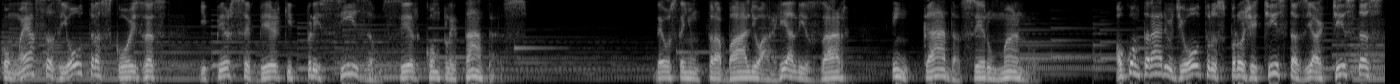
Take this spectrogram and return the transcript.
com essas e outras coisas e perceber que precisam ser completadas. Deus tem um trabalho a realizar em cada ser humano. Ao contrário de outros projetistas e artistas,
